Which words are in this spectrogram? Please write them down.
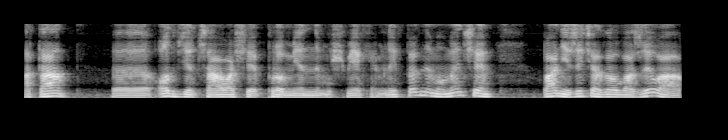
a ta e, odwdzięczała się promiennym uśmiechem. No i w pewnym momencie pani życia zauważyła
